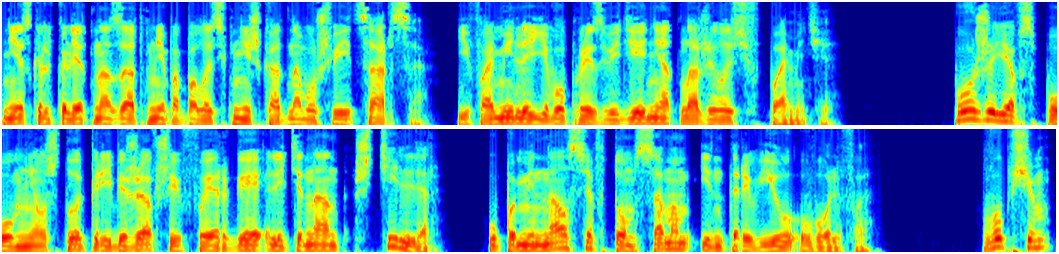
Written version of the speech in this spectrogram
Несколько лет назад мне попалась книжка одного швейцарца, и фамилия его произведения отложилась в памяти. Позже я вспомнил, что перебежавший в ФРГ лейтенант Штиллер упоминался в том самом интервью Вольфа. В общем,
